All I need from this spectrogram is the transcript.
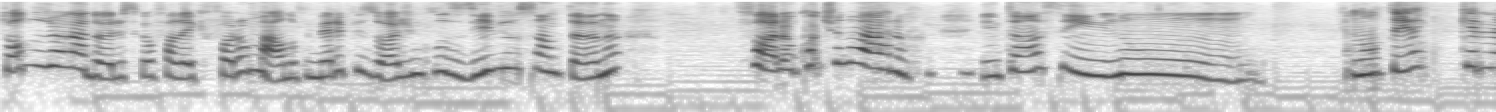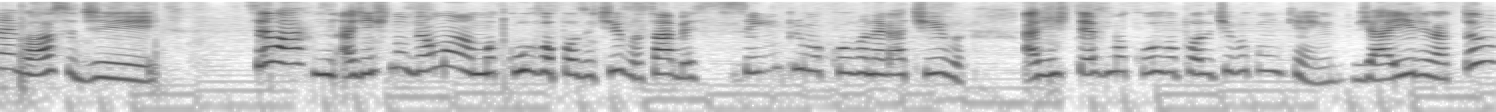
todos os jogadores que eu falei que foram mal no primeiro episódio, inclusive o Santana, foram, continuaram. Então, assim, não, não tem aquele negócio de. Sei lá, a gente não vê uma, uma curva positiva, sabe? É sempre uma curva negativa. A gente teve uma curva positiva com quem? Jair e Natan.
